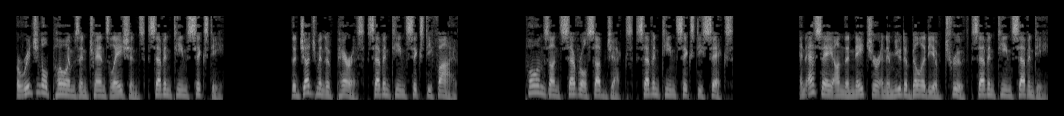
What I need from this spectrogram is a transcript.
Original poems and translations 1760 The Judgment of Paris 1765 Poems on several subjects 1766 An essay on the nature and immutability of truth 1770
